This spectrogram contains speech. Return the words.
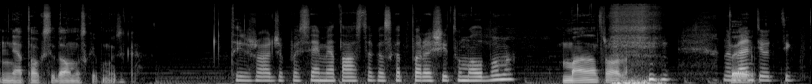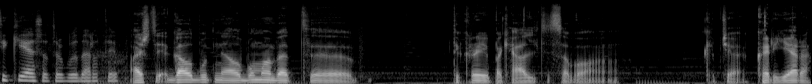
ne toks įdomus kaip muzika. Tai žodžiu, pasiemė atostogas, kad parašytum albumą? Man atrodo. Nu Taip. bent jau tik, tikiesi turbūt dar taip. Aš galbūt ne albumą, bet uh, tikrai pakelti savo, kaip čia, karjerą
